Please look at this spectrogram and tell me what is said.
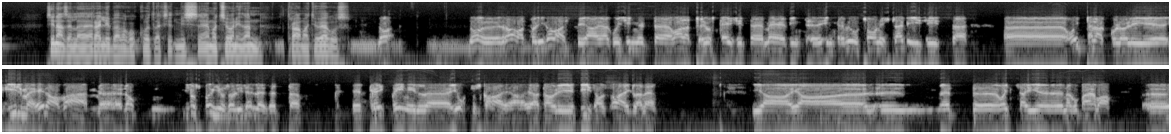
sina selle rallipäeva kokku võtaksid, mis emotsioonid on, draamat ju jagus? no, no draamat oli kõvasti ja, ja kui siin nüüd äh, vaadata, just käisid äh, mehed intervjuu tsoonist läbi, siis äh, Ott Tänakul oli ilme enam-vähem, noh, just põhjus oli selles, et et Great Plainil juhtus ka ja, ja ta oli piisavalt aeglane. ja, ja et Ott sai nagu päeva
